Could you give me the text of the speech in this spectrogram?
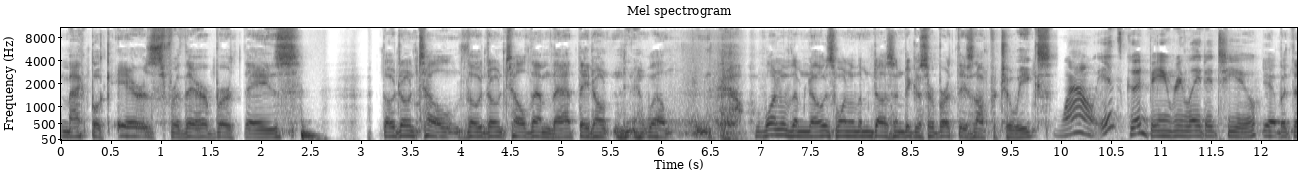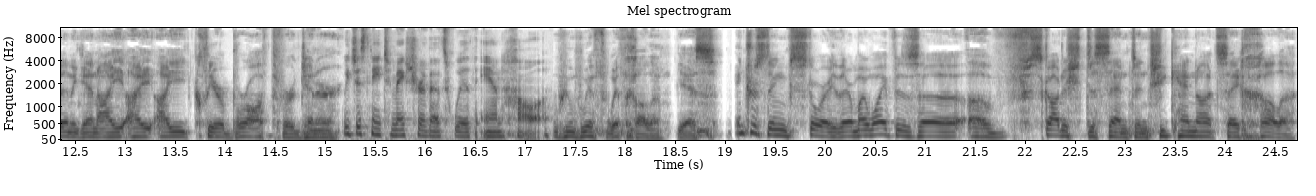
MacBook Airs for their birthdays. Though don't tell though don't tell them that they don't well one of them knows one of them doesn't because her birthday's not for 2 weeks. Wow, it's good being related to you. Yeah, but then again I I, I eat clear broth for dinner. We just need to make sure that's with and challah. With with challah. Yes. Interesting story there. My wife is uh, of Scottish descent and she cannot say challah.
